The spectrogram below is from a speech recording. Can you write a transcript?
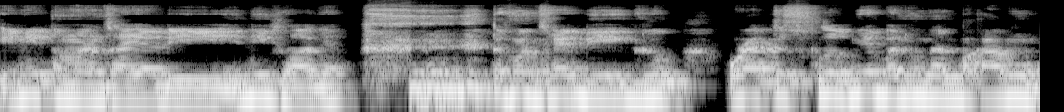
Ini teman saya di ini soalnya teman saya di grup Writers Clubnya Bandung tanpa kamu.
